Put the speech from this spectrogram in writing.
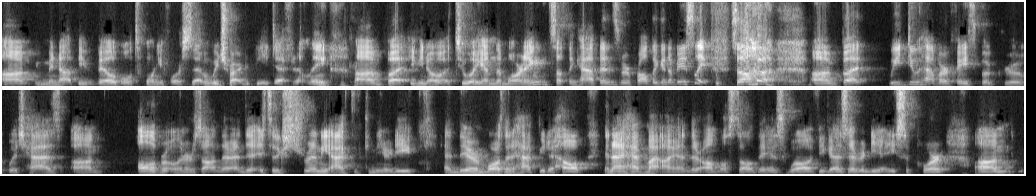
Um, we may not be available 24/7. We try to be definitely, um, but you know at 2 a.m. in the morning something happens, we're probably going to be asleep. So, um, but we do have our Facebook group, which has um, all of our owners on there, and it's an extremely active community, and they're more than happy to help. And I have my eye on there almost all day as well. If you guys ever need any support. Um,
